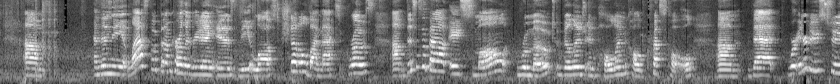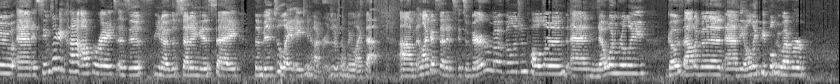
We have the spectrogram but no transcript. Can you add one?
So, um, and then the last book that I'm currently reading is The Lost Shtetl by Max Gross. Um, this is about a small, remote village in Poland called Kreskol um, that we're introduced to, and it seems like it kind of operates as if, you know, the setting is, say, the mid to late 1800s or something like that. Um, and like I said, it's, it's a very remote village in Poland, and no one really goes out of it, and the only people who ever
